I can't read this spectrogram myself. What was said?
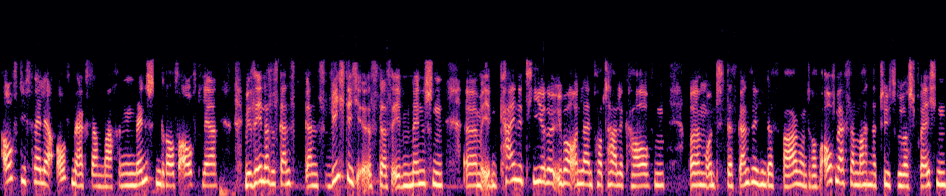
auf die Fälle aufmerksam machen, Menschen darauf aufklären. Wir sehen, dass es ganz, ganz wichtig ist, dass eben Menschen ähm, eben keine Tiere über Online-Portale kaufen ähm, und das Ganze hinterfragen und darauf aufmerksam machen, natürlich drüber sprechen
